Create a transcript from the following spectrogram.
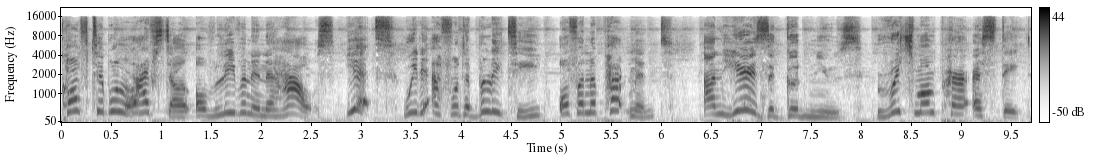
comfortable lifestyle of living in a house, yet with the affordability of an apartment. And here is the good news Richmond Pear Estate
